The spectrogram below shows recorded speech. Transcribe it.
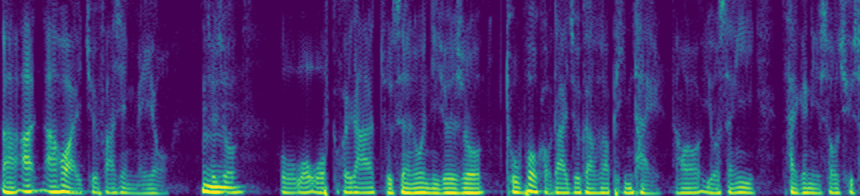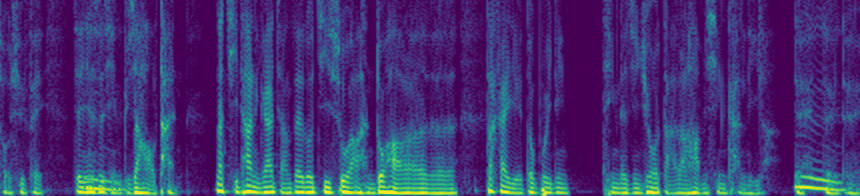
啊啊啊！后来就发现没有，所以说。嗯我我我回答主持人的问题，就是说突破口袋就告诉他平台，然后有生意才跟你收取手续费，这件事情比较好谈。嗯、那其他你刚才讲再多技术啊，很多好的大概也都不一定听得进去或达到他们心坎里了。对、嗯、对对。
